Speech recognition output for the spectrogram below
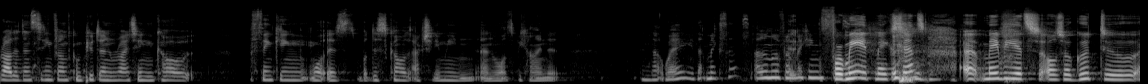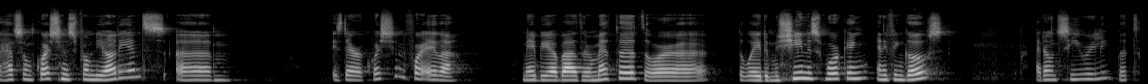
rather than sitting in front of a computer and writing code, thinking what is what this code actually mean and what's behind it. In that way, that makes sense. I don't know if I'm making For me, it makes sense. Uh, maybe it's also good to have some questions from the audience. Um, is there a question for Ewa? Maybe about her method or uh, the way the machine is working? Anything goes? I don't see really, but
